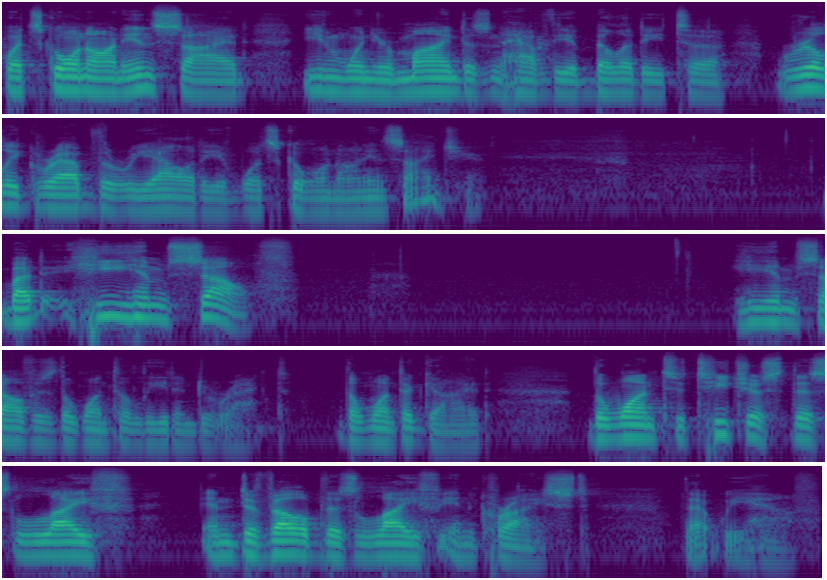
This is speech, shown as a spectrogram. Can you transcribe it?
what's going on inside, even when your mind doesn't have the ability to really grab the reality of what's going on inside you but He Himself, He Himself is the one to lead and direct, the one to guide, the one to teach us this life and develop this life in Christ that we have.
